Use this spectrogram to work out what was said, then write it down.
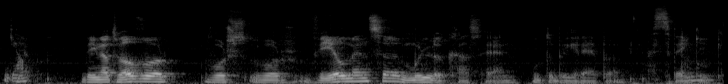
Ja. Ik denk dat het wel voor, voor, voor veel mensen moeilijk gaat zijn om te begrijpen. Denk ik.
